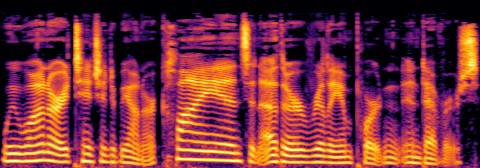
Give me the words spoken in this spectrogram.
We want our attention to be on our clients and other really important endeavors.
